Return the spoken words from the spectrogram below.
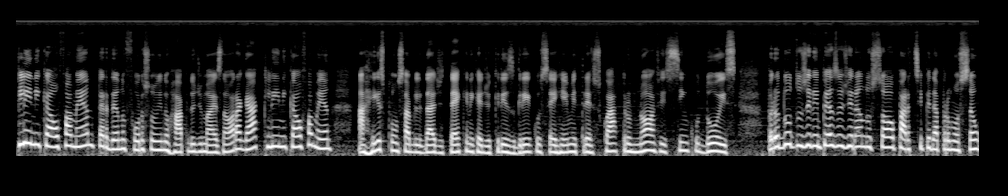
Clínica Alfamen, perdendo força ou indo rápido demais na hora H. Clínica Alfamen, a responsabilidade técnica de Cris Greco, CRM 34952. Produtos de limpeza girando sol, participe da promoção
